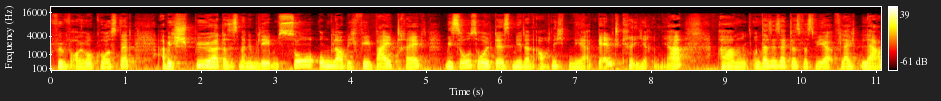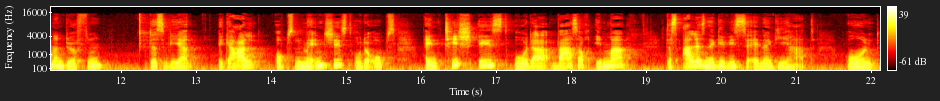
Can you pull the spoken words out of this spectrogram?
5 Euro kostet, aber ich spüre, dass es meinem Leben so unglaublich viel beiträgt, wieso sollte es mir dann auch nicht mehr Geld kreieren, ja? Ähm, und das ist etwas, was wir vielleicht lernen dürfen, dass wir, egal ob es ein Mensch ist oder ob es ein Tisch ist oder was auch immer, dass alles eine gewisse Energie hat und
